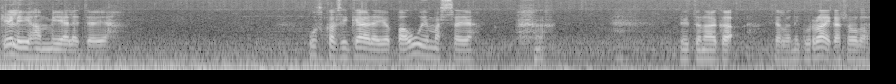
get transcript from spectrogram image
Keli ihan mieletön ja uskalsin käydä jopa uimassa ja nyt on aika sellainen niinku raikas olo.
